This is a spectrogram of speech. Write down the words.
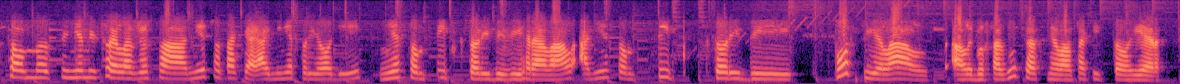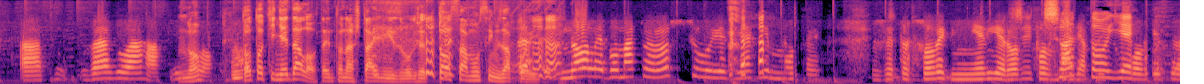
som si nemyslela, že sa niečo také aj mne prihodí. Nie som typ, ktorý by vyhrával a nie som typ, ktorý by posielal alebo sa zúčastňoval takýchto hier. A zrazu, aha, No, toto ti nedalo, tento náš tajný zvuk, že to sa musím zapojiť. No, lebo ma to rozčuluje, že jak je možné, že to človek nevie rozpoznať. čo to je? Poviete,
